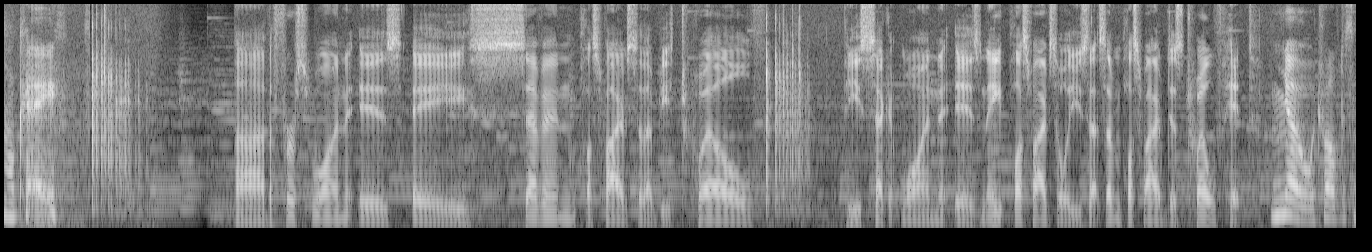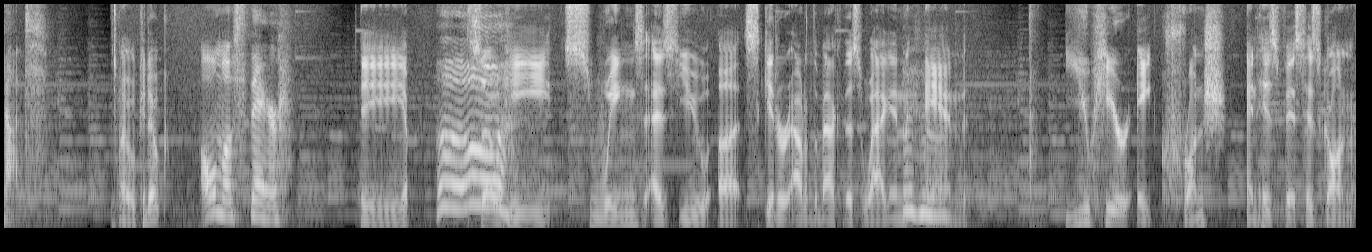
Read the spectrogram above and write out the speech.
Okay. Uh, the first one is a 7 plus 5, so that'd be 12. The second one is an 8 plus 5, so we'll use that 7 plus 5. Does 12 hit? No, 12 does not. Okie doke. Almost there. Yep. So he swings as you uh, skitter out of the back of this wagon, and you hear a crunch, and his fist has gone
